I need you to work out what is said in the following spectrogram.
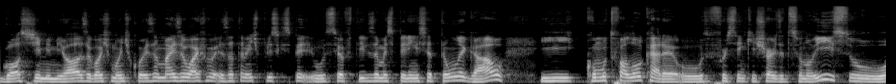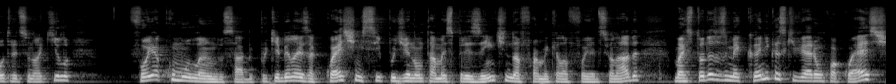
gosto de MMOs, eu gosto de um monte de coisa, mas eu acho exatamente por isso que o Sea of Thieves é uma experiência tão legal. E como tu falou, cara, o Tank Shores adicionou isso, o outro adicionou aquilo foi acumulando, sabe? Porque, beleza, a quest em si podia não estar tá mais presente na forma que ela foi adicionada, mas todas as mecânicas que vieram com a quest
